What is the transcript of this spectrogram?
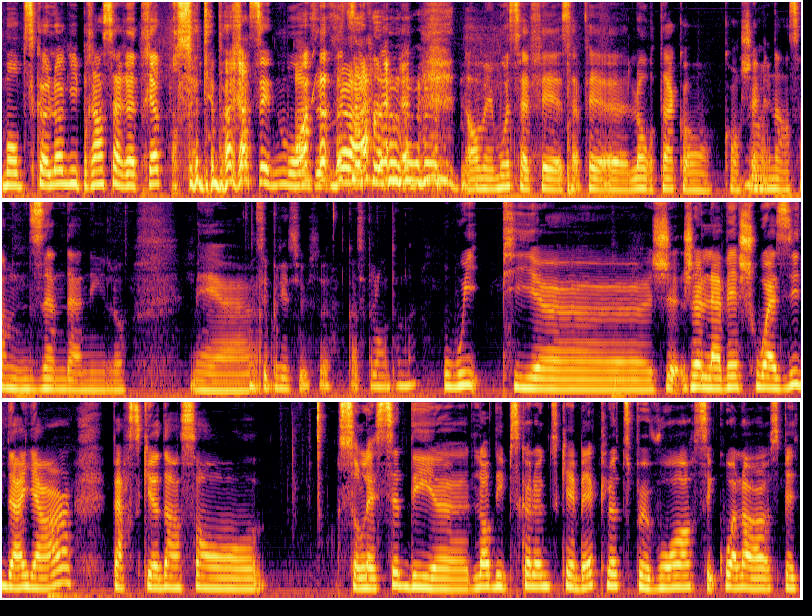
mon psychologue il prend sa retraite pour se débarrasser de moi. non mais moi ça fait ça fait euh, longtemps qu'on qu'on chemine ensemble une dizaine d'années là. Mais euh, C'est précieux, ça, quand ça fait longtemps. non? oui, puis euh, je, je l'avais choisi d'ailleurs parce que dans son sur le site des, euh, de l'Ordre des psychologues du Québec, là, tu peux voir c'est quoi leur... spé-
